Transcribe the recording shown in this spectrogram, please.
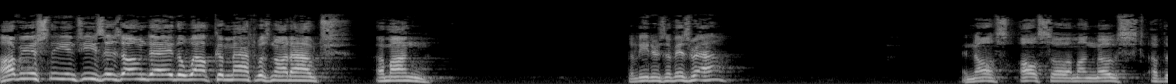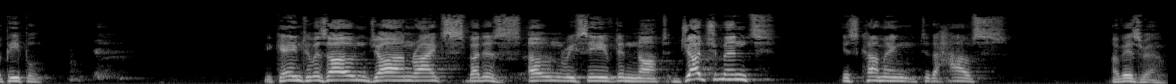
Obviously, in Jesus' own day, the welcome mat was not out among the leaders of Israel and also among most of the people. He came to his own, John writes, but his own received him not. Judgment is coming to the house of Israel.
